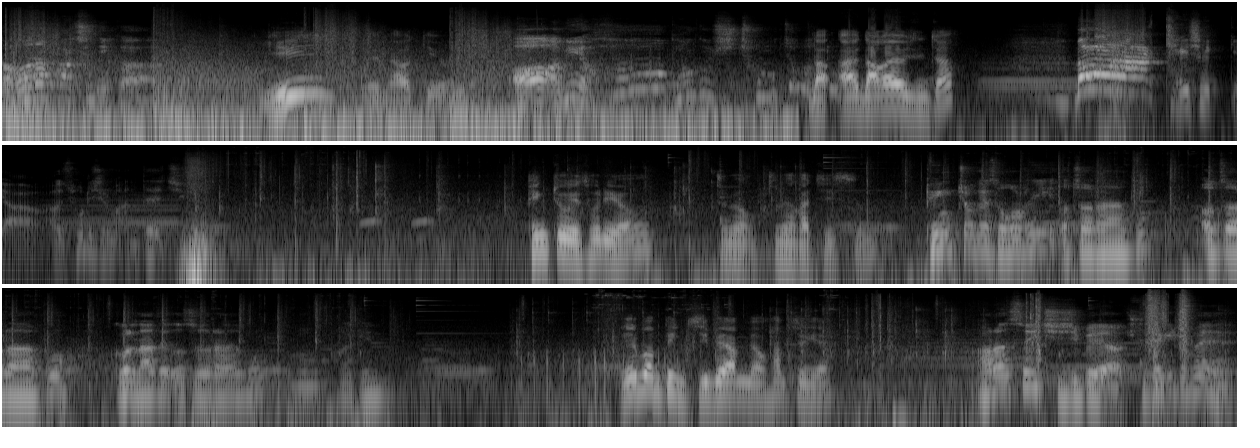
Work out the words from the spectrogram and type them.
나와라 빡치니까. 예? 네, 나갈게요. 아 아니 하 방금 시 처먹자마 나, 아, 나가요, 진짜? 나라 개새끼야 아, 소리 지르면 안 돼 지금 핑 쪽에 소리요. 두 명, 두 명 같이 있음. 핑 쪽의 소리 어쩌라고 어쩌라고 그걸 나한테 어쩌라고 어 확인 1번 핑 집에 한 명, 합숙이야. 알았어 이 지지배야 주대기 좀 해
